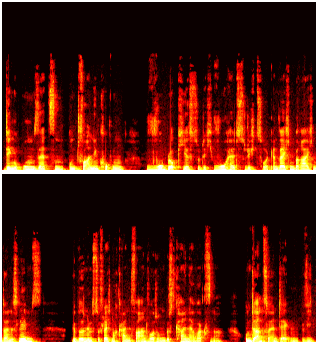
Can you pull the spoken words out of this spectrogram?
Dinge umsetzen und vor allen Dingen gucken, wo blockierst du dich, wo hältst du dich zurück, in welchen Bereichen deines Lebens übernimmst du vielleicht noch keine Verantwortung und bist kein Erwachsener, um dann zu entdecken, wie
